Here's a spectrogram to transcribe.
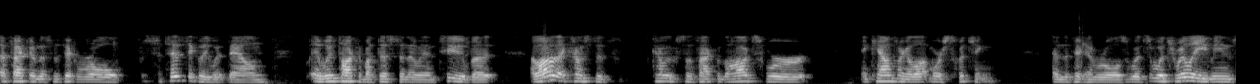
effectiveness in the pick and roll statistically went down, and we've talked about this in ON too. But a lot of that comes to comes to the fact that the Hawks were encountering a lot more switching in the pick yep. and rolls, which which really means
